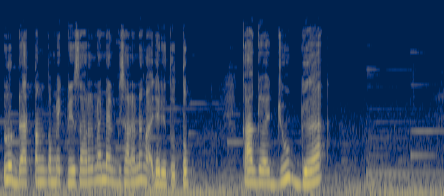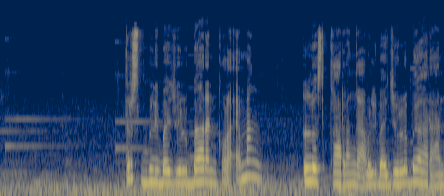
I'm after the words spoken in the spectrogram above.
lu datang ke McD Sarina McD Sarina nggak jadi tutup. Kagak juga. Terus beli baju lebaran. Kalau emang lu sekarang nggak beli baju lebaran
